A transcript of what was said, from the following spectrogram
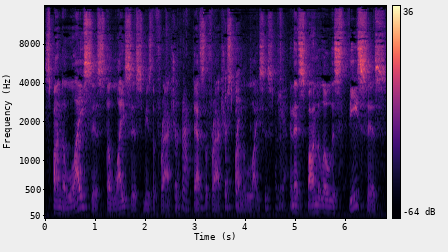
Spondylolysis, the lysis means the fracture. The fracture. That's the fracture, The split. spondylolysis. Yeah. And then spondylolisthesis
